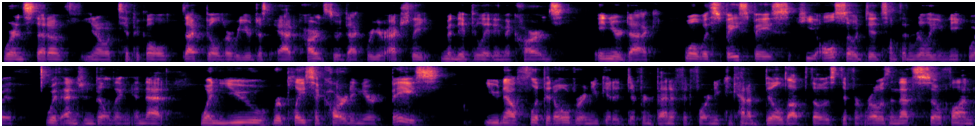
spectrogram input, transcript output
where instead of you know a typical deck builder where you just add cards to a deck where you're actually manipulating the cards in your deck well with Space Base he also did something really unique with with engine building in that when you replace a card in your base you now flip it over and you get a different benefit for it and you can kind of build up those different rows and that's so fun.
